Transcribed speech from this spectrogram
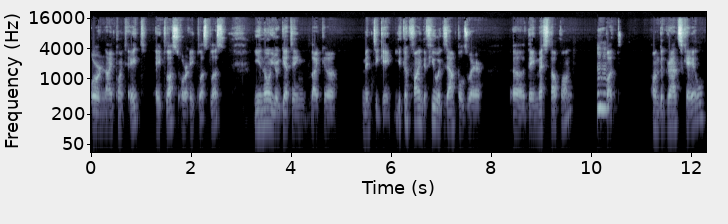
or nine point eight A plus or A plus plus, you know you're getting like a minty game. You can find a few examples where uh, they messed up on, Mhm. but on the grand scale,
